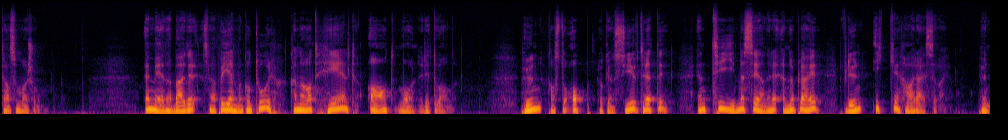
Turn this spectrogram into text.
transformasjonen. En medarbeider som er på hjemmekontor, kan ha et helt annet morgenritual. Hun kan stå opp klokken 7.30, en time senere enn hun pleier, fordi hun ikke har reisevei. Hun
